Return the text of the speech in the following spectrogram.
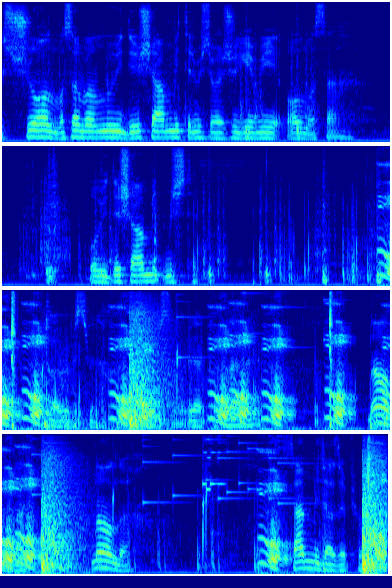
şu olmasa ben bu videoyu şu an bitirmiştim. Yani şu gemi olmasa bu video şu an bitmişti. Tövbe bismillah. Bismillah. Bir dakika. Nerede? Ne oldu? Ne oldu? Sen mi caz yapıyorsun?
